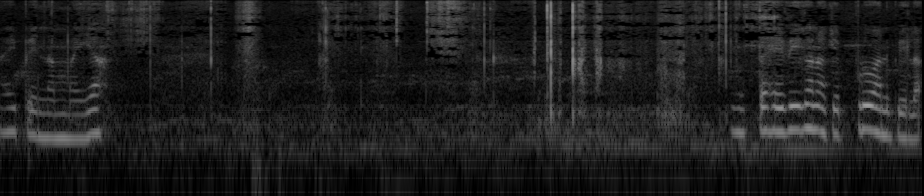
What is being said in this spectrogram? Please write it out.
అయిపోయిందమ్మయ్యా. ఇంత హెవీగా నాకు ఎప్పుడూ అనిపించలే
